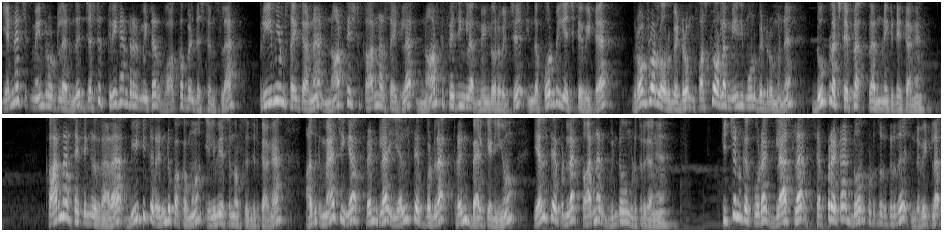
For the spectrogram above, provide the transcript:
என்ஹெச் மெயின் ரோட்டில் இருந்து just three hundred meter walkable டிஸ்டன்ஸில் ப்ரீமியம் சைட்டான நார்த் ஈஸ்ட் கார்னர் சைட்டில் நார்த் ஃபேஸிங்கில் மெயின் டோரை வச்சு இந்த ஃபோர் பிஹெச்கே வீட்டை கிரவுண்ட் ஃப்ளோரில் ஒரு பெட்ரூம் ஃபஸ்ட் ஃப்ளோரில் மீதி மூணு பெட்ரூம்னு டூப்ளக்ஸ் டைப்பில் பிளான் பண்ணி கட்டியிருக்காங்க. கார்னர் சைட்டுங்கிறதுனால வீட்டுக்கு ரெண்டு பக்கமும் எலிவேஷன் ஒர்க் செஞ்சுருக்காங்க. அதுக்கு மேட்சிங்காக ஃப்ரண்டில் எல் சேப்படில் ஃப்ரண்ட் பால்கனியும் எல் சேப்படில் கார்னர் விண்டோவும் கொடுத்துருக்காங்க. கிச்சனுக்கு கூட கிளாஸில் செப்பரேட்டாக டோர் கொடுத்துருக்கிறது இந்த வீட்டில்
